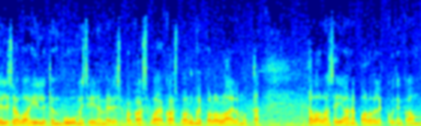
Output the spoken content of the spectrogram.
Eli se on vaan hillitön buumi siinä mielessä, joka kasvaa ja kasvaa lumipallon lailla, mutta tavallaan se ei aina palvele kuitenkaan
